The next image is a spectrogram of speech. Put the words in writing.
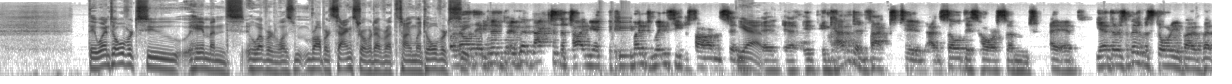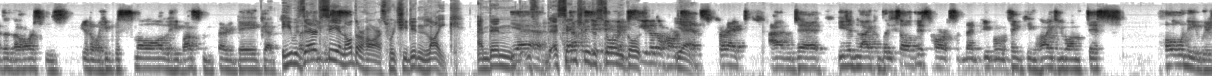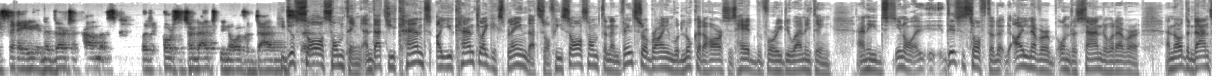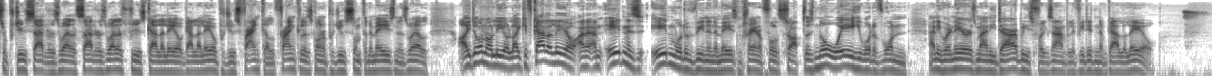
they went over to him and whoever it was, Robert Sangster or whatever at the time, went over to well, see. No, they, went back to the time yeah, he went to Winfield Farms in, yeah. Uh, in, in, Canada, in fact, to and saw this horse. And uh, yeah, there's a bit of a story about whether the horse was, you know, he was small, he wasn't very big. And, he was there to see another horse, which he didn't like. And then yeah, essentially the story goes. Another horse, yeah. that's correct. And uh, he didn't like him, but he saw this horse, and then people were thinking, why do you want this pony, we'll say in inverted commas, but of course it turned out to be Northern Dancer. He just saw something, and that you can't uh, you can't like explain that stuff. He saw something, and Vince O'Brien would look at a horse's head before he do anything, and he'd you know this is stuff that I'll never understand or whatever. And Northern Dancer produced Sadler's Wells. Sadler as well as produced Galileo. Galileo produced Frankel. Frankel is going to produce something amazing as well. I don't know Leo. Like if Galileo and, and Aidan is Aidan would have been an amazing trainer, full stop. There's no way he would have won anywhere near as many derbies, for example, if he didn't have Galileo.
